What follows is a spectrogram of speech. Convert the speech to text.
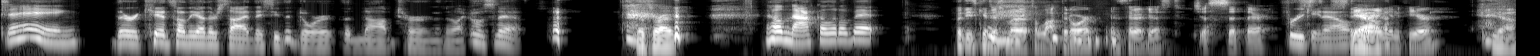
Dang. There are kids on the other side. They see the door, the knob turn, and they're like, "Oh snap!" That's right. He'll knock a little bit. but these kids are smart enough to lock the door instead of just Just sit there. Freaking out. Yeah. staring in fear Yeah.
